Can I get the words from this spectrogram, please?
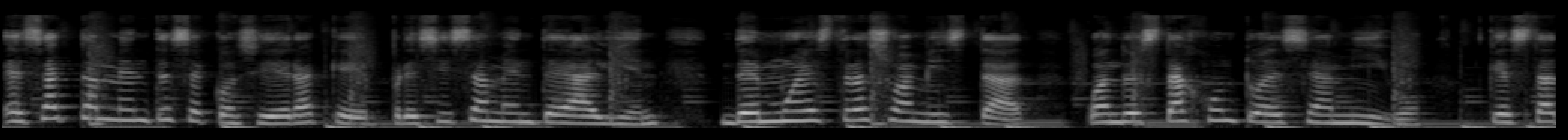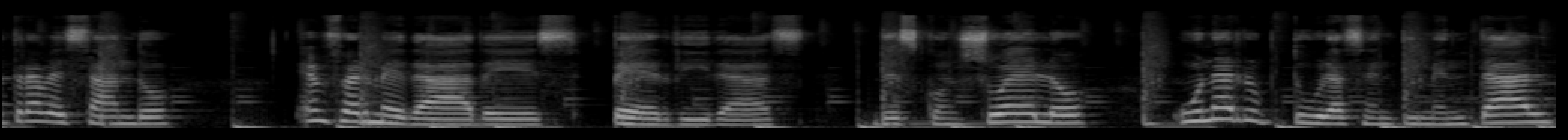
exactamente se considera que precisamente alguien demuestra su amistad cuando está junto a ese amigo que está atravesando enfermedades, pérdidas, desconsuelo, una ruptura sentimental,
